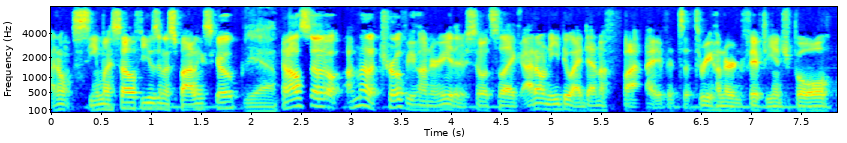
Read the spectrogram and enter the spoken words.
I don't see myself using a spotting scope. Yeah. And also, I'm not a trophy hunter either, so it's like I don't need to identify if it's a 350 inch bull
